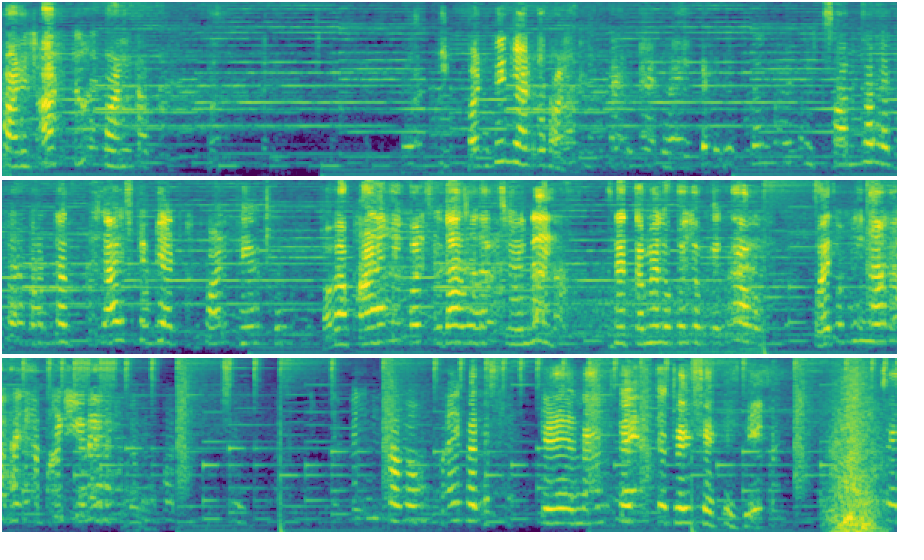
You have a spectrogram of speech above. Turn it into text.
પાણી આટલું પાણી કન્ટિન્યુ છે તમે લોકો જો કહેતા હો કઈ રીતે થઈ શકે? છે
